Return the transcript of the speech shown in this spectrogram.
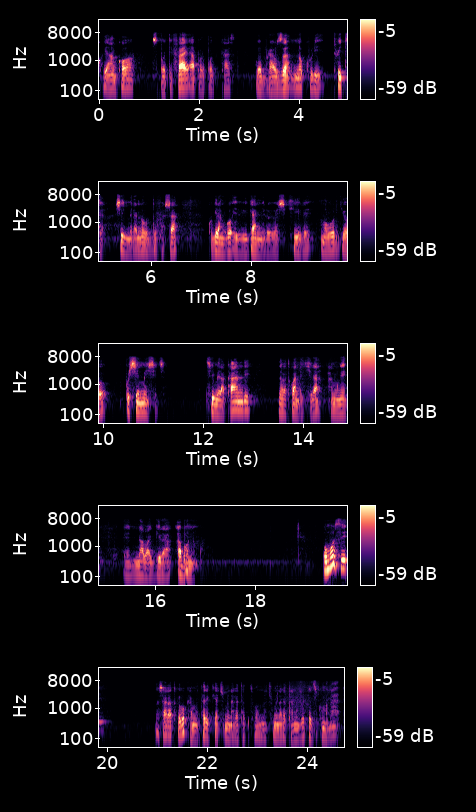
kuri Anchor, Spotify, Apple Podcast, web browser no kuri Twitter. Nshimira n'udufasha kugira ngo ibi biganiro bibashikire mu buryo bushimishije. Nshimira kandi n'abatwandikira hamwe eh, n'abagira abonoma umunsi ndashaka twibuke amatariki ya cumi na gatatu na cumi na gatanu z'ukwezi k'umunani.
